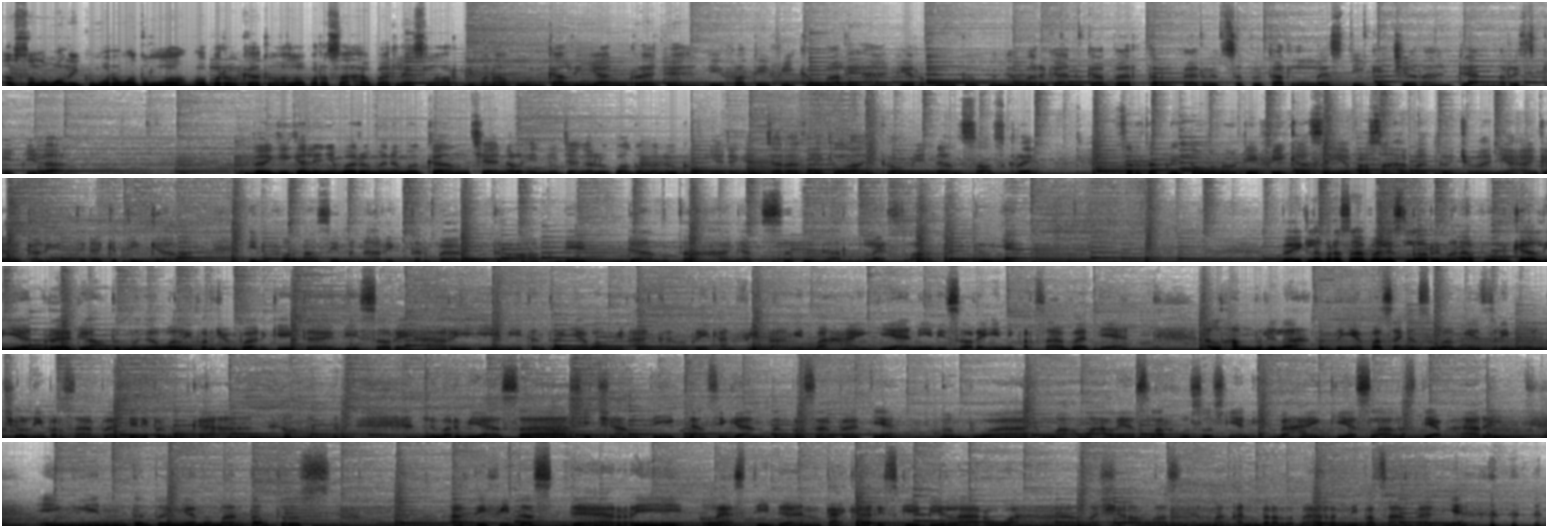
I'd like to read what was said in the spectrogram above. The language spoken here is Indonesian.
Assalamualaikum warahmatullahi wabarakatuh. Halo para sahabat Leslar di mana pun kalian berada Diva TV kembali hadir untuk mengabarkan kabar terbaru seputar Lesti Kejora dan Rizky Pilar Bagi kalian yang baru menemukan channel ini jangan lupa untuk mendukungnya dengan cara klik like, komen, dan subscribe serta klik tombol notifikasinya persahabat tujuannya agar kalian tidak ketinggalan informasi menarik terbaru, terupdate, dan terhangat seputar Leslar tentunya. Baiklah persahabat Leslar di mana pun kalian berada untuk mengawali perjumpaan kita di sore hari ini Tentunya Bang akan memberikan vitamin bahagia nih di sore ini persahabat ya Alhamdulillah tentunya pasangan suami istri muncul nih persahabat jadi permukaan Luar biasa, si cantik dan si ganteng bersahabat ya Membuat emak-emak Leslar khususnya nih bahagia selalu setiap hari. Ingin tentunya memantau terus aktivitas dari Lesti dan kakak Rizky Bilar. Wow, Masya Allah sedang makan bareng nih persahabat ya.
